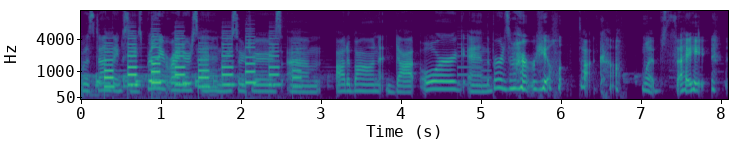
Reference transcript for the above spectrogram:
Was done thanks to these brilliant writers and researchers, um, Audubon.org and the birdsarentreal.com website.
